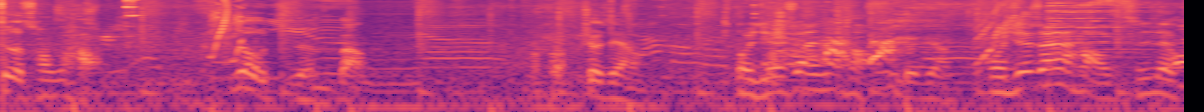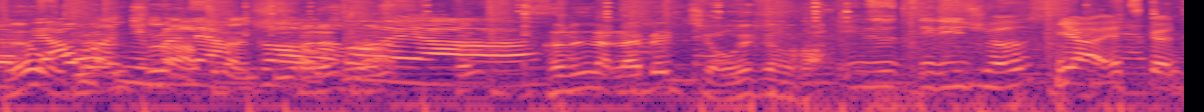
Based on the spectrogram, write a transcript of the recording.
这个葱好，肉质很棒，就这样，我觉得算是好，就这样。我觉得算是好吃的。可是我觉得你们两个，对啊可能来来杯酒会更好。，is it delicious。Yeah, it's good.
